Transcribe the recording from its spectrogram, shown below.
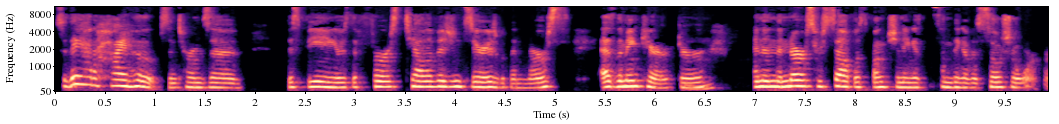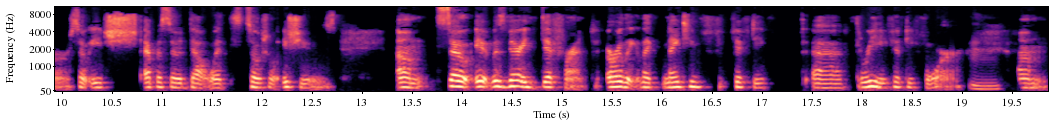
So they had high hopes in terms of this being, it was the first television series with a nurse as the main character. Mm-hmm. And then the nurse herself was functioning as something of a social worker. So each episode dealt with social issues. Um, so it was very different early, like 1950 uh, 354 mm-hmm. um,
